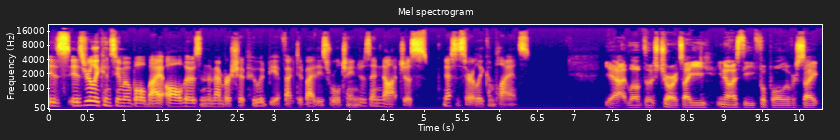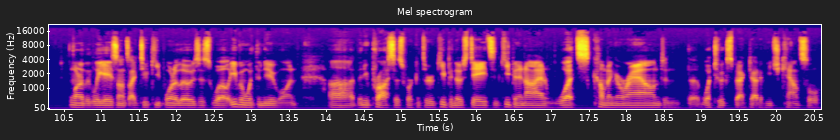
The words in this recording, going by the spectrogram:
is is really consumable by all those in the membership who would be affected by these rule changes and not just necessarily compliance. Yeah, I love those charts. I you know as the football oversight one of the liaisons, I do keep one of those as well, even with the new one, uh, the new process working through, keeping those dates and keeping an eye on what's coming around and the, what to expect out of each council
